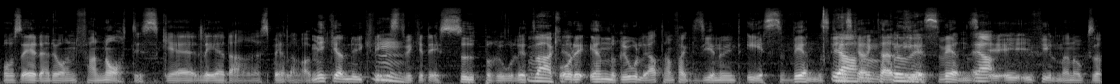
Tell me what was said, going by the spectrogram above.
Och så är det då en fanatisk eh, ledare spelad av Mikael Nyqvist, Mm. vilket är superroligt. Verkligen. Och det är ännu roligare att han faktiskt genuint är svensk. Ja, Hans karaktär mm, är svensk Ja. i, i filmen också.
